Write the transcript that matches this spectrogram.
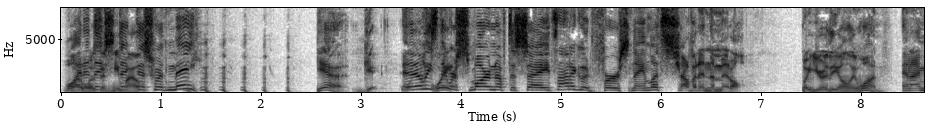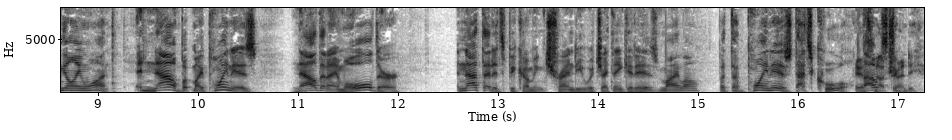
Why, did they stick Milo? this with me? Yeah. Get, And at least wait, they were smart enough to say it's not a good first name. Let's shove it in the middle. But you're the only one. And I'm the only one. And now, but my point is, now that I'm older, and not that it's becoming trendy, which I think it is, Milo. But the point is, that's cool. It's Now not the- trendy. No,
